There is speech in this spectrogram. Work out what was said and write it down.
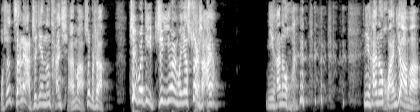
我说咱俩之间能谈钱吗？是不是？这块地值一万块钱算啥呀？你还能还？你还能还价吗？”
